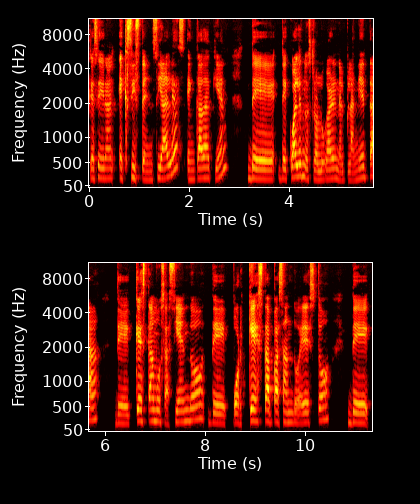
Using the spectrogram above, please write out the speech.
que se dirán existenciales en cada quien, de, de cuál es nuestro lugar en el planeta, de qué estamos haciendo, de por qué está pasando esto, de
